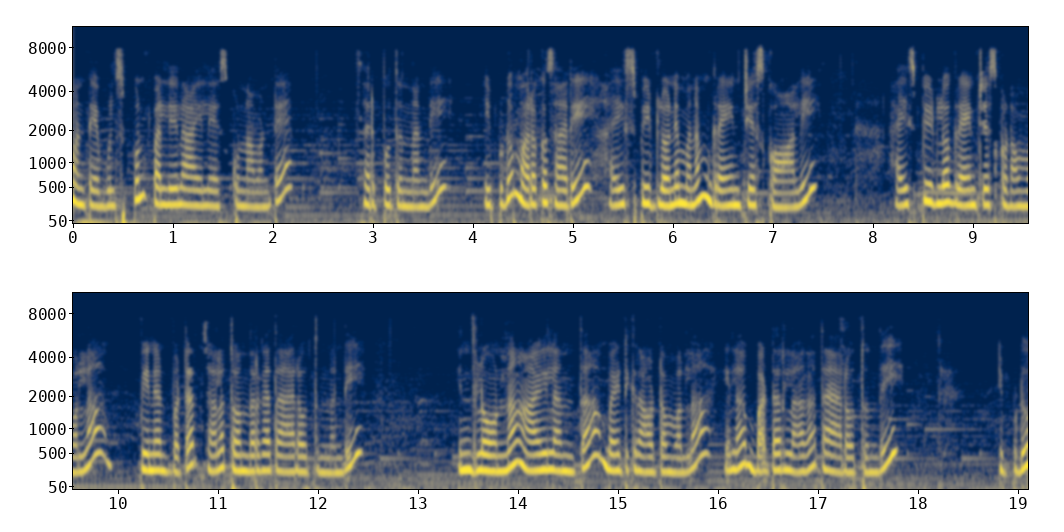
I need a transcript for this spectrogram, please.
వన్ టేబుల్ స్పూన్ పల్లీల ఆయిల్ వేసుకున్నామంటే సరిపోతుందండి. ఇప్పుడు మరొకసారి హై స్పీడ్లోనే మనం గ్రైండ్ చేసుకోవాలి. హై స్పీడ్లో గ్రైండ్ చేసుకోవడం వల్ల పీనట్ బటర్ చాలా తొందరగా తయారవుతుందండి. ఇందులో ఉన్న ఆయిల్ అంతా బయటికి రావటం వల్ల ఇలా బటర్ లాగా తయారవుతుంది. ఇప్పుడు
